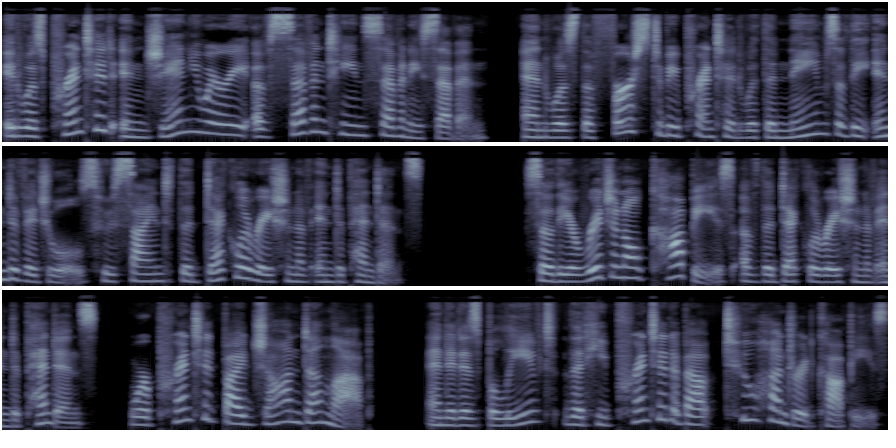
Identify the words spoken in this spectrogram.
It was printed in January of 1777 and was the first to be printed with the names of the individuals who signed the Declaration of Independence. So the original copies of the Declaration of Independence were printed by John Dunlap, and it is believed that he printed about 200 copies.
